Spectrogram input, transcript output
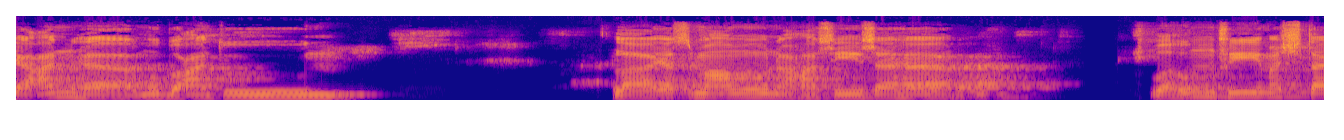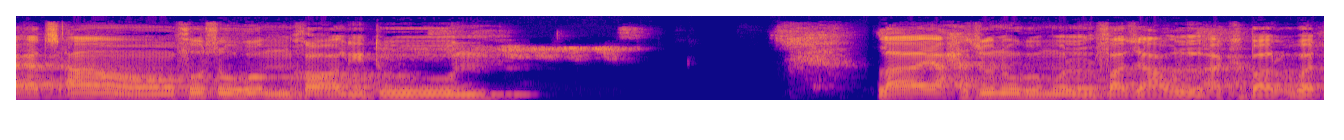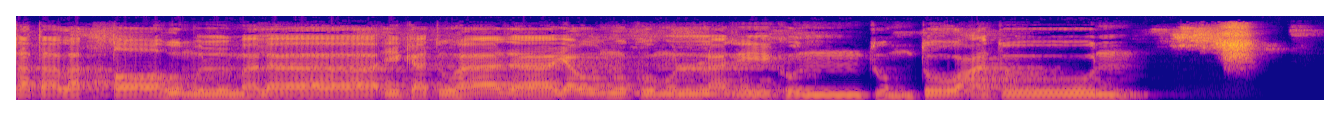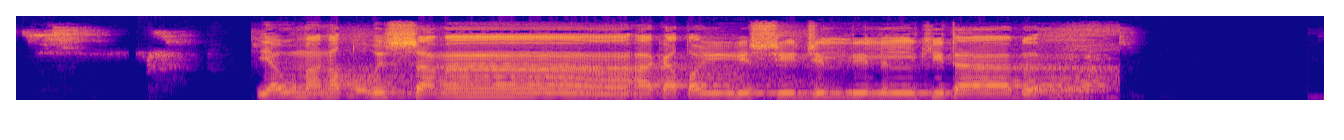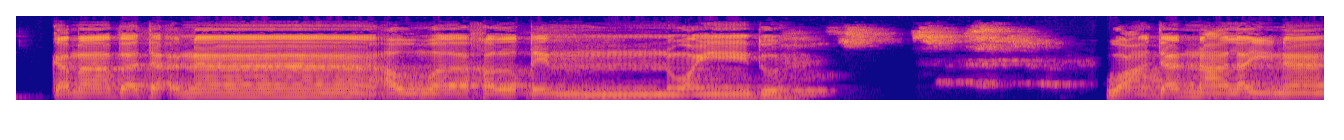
عنها مبعدون لا يسمعون حسيسها وهم فيما اشتهت أنفسهم خالدون. لا يحزنهم الفزع الأكبر وتتلقاهم الملائكة. هذا يومكم الذي كنتم توعدون. يوم نطوي السماء كطي السجل للكتاب. كما بدأنا أول خلق نعيده. وعدا علينا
